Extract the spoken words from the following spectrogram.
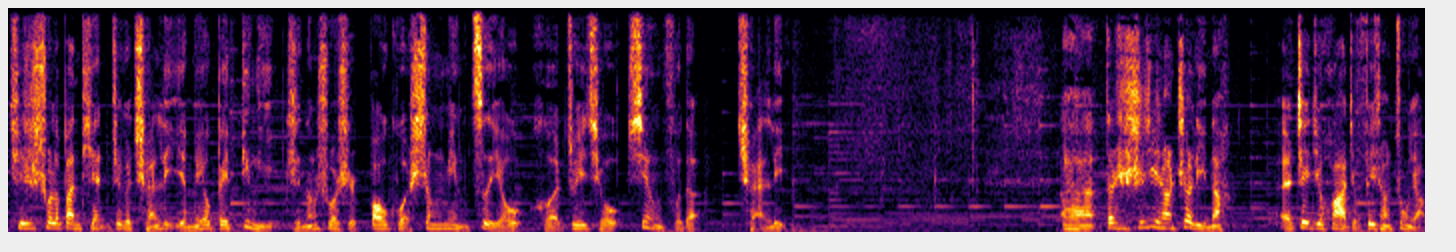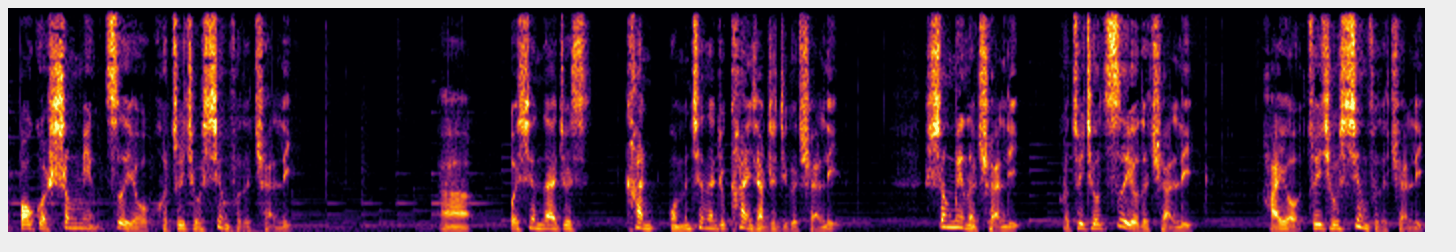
其实说了半天，这个权利也没有被定义，只能说是包括生命、自由和追求幸福的权利。呃，但是实际上这里呢，呃，这句话就非常重要，包括生命、自由和追求幸福的权利。啊，我现在就看，我们现在就看一下这几个权利：生命的权利。和追求自由的权利，还有追求幸福的权利。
